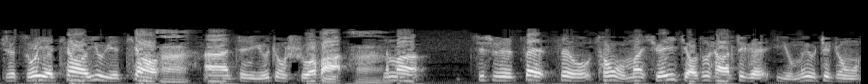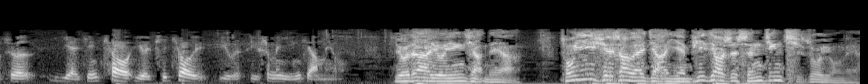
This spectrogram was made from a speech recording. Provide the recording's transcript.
就是左眼跳右眼跳啊啊，这有一种说法。啊那么就是在在从我们学习角度上，这个有没有这种说眼睛跳、眼皮跳有有什么影响没有？有的有影响的呀。从医学上来讲，眼皮跳是神经起作用了呀。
